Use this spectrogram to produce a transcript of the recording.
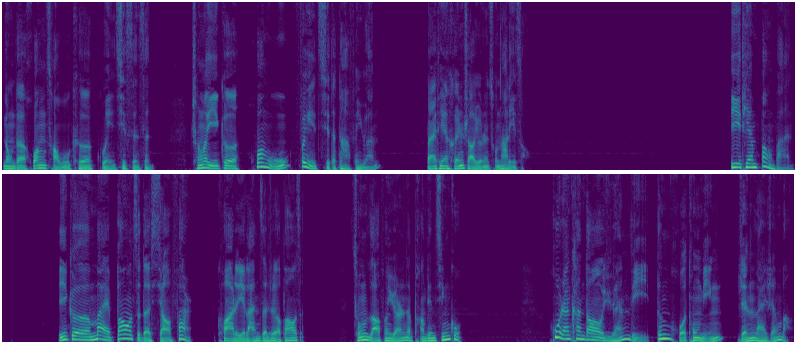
弄得荒草无棵，鬼气森森，成了一个荒芜废弃的大坟园。白天很少有人从那里走。一天傍晚，一个卖包子的小贩儿挎着一篮子热包子，从老坟园的旁边经过。忽然看到园里灯火通明，人来人往，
